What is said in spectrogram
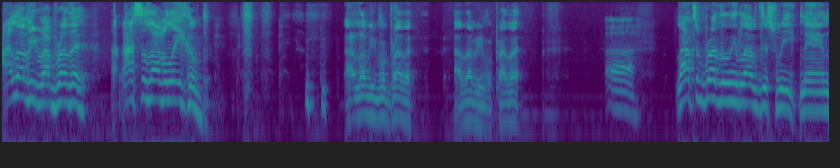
I love you, my brother. Assalamu alaikum. I love you, my brother. I love you, my brother. Uh, Lots of brotherly love this week, man.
